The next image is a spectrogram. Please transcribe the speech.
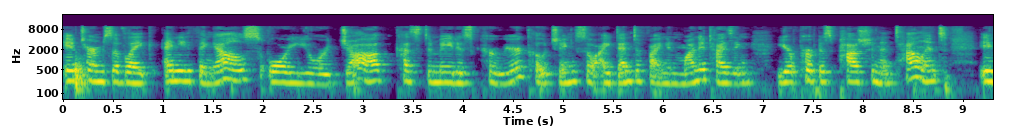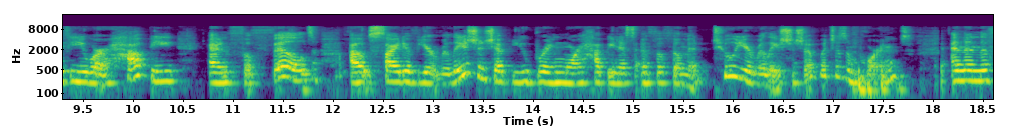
in terms of like anything else or your job, custom made is career coaching. So identifying and monetizing your purpose, passion, and talent. If you are happy and fulfilled outside of your relationship, you bring more happiness and fulfillment to your relationship, which is important. And then the,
